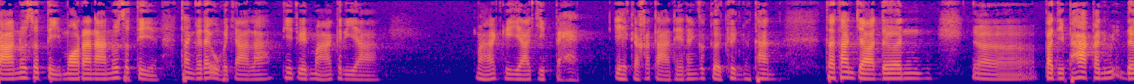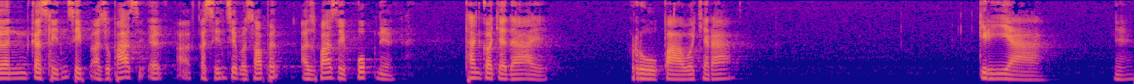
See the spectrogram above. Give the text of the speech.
ตานุสติ มรณานุสติ ท่านก็ได้อุปจาระที่เป็นมหากริยามหากริยาจิตแปดเอกคตาในนั้นก็เกิดขึ้นกับท่าน ถ้าท่านจะเดินปฏิภาคกันเดินกสินสิบอสุภาสิกสินสิบอสุภาษสิบปุ๊บเนี่ยท่านก็จะได้รูปาวจระ กิริยานะ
